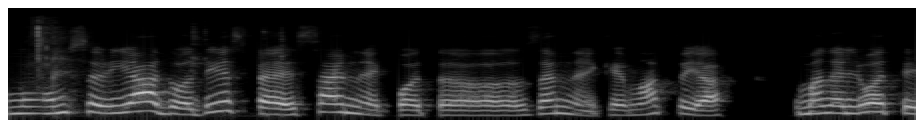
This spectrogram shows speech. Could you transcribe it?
Mums ir jādod iespēja saimniekot uh, zemniekiem Latvijā. Man ir ļoti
